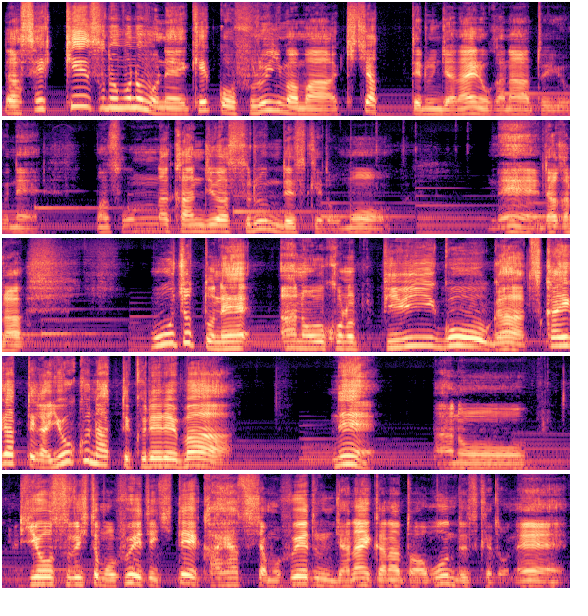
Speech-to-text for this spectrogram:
だから設計そのものもね、結構古いまま来ちゃってるんじゃないのかなというね、まあそんな感じはするんですけども、ね。だからもうちょっとねあのこの PB5 が使い勝手が良くなってくれればねあの利用する人も増えてきて開発者も増えるんじゃないかなとは思うんですけどね。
